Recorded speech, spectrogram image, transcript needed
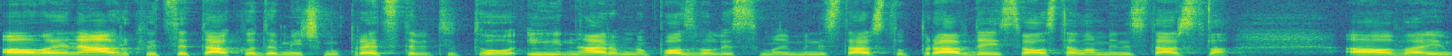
ovaj, narukvice, tako da mi ćemo predstaviti to i naravno pozvali smo i Ministarstvo pravde i sva ostala ministarstva ovaj,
